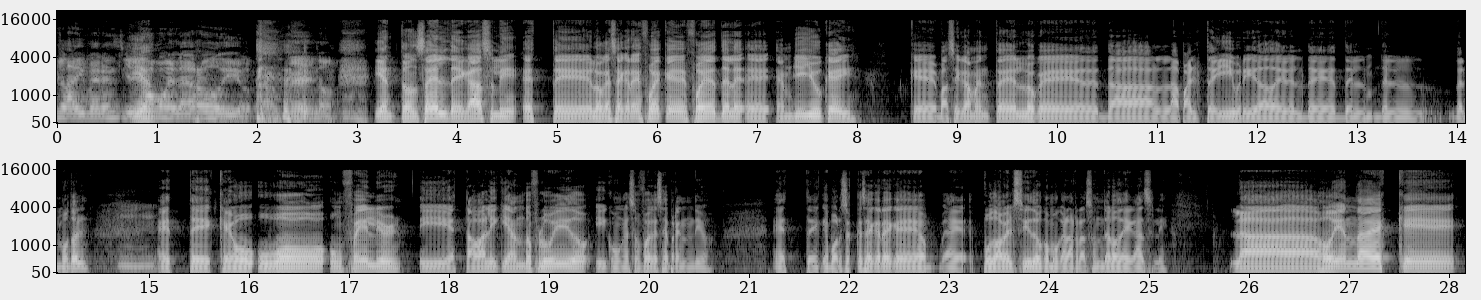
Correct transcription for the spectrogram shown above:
la diferencia. Yo con el agarro jodido. Sí, no. Y entonces el de Gasly, este, lo que se cree fue que fue del eh, MG UK, que básicamente es lo que da la parte híbrida del, de- del, del, del motor. Este, que hu- hubo un failure y estaba liqueando fluido y con eso fue que se prendió. Este, que por eso es que se cree que eh, pudo haber sido como que la razón de lo de Gasly. La jodienda es que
